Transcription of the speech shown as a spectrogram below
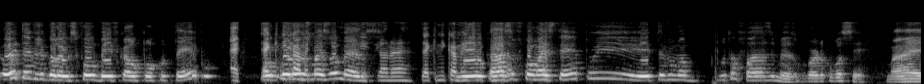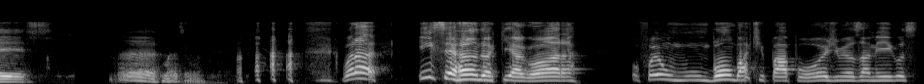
Ou teve goleiros que foram bem e ficaram pouco tempo. É, tecnicamente mais ou menos. Fica, né? Tecnicamente. E o Cássio ficou mais tempo e teve uma puta fase mesmo, concordo com você. Mas. É, mais ou menos. Agora, encerrando aqui agora. Foi um, um bom bate-papo hoje, meus amigos.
